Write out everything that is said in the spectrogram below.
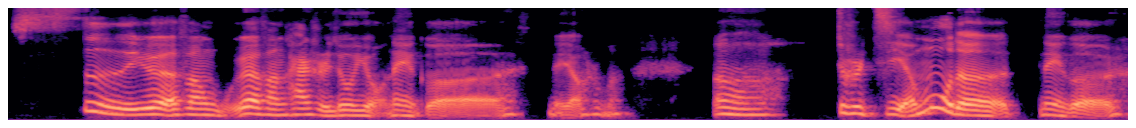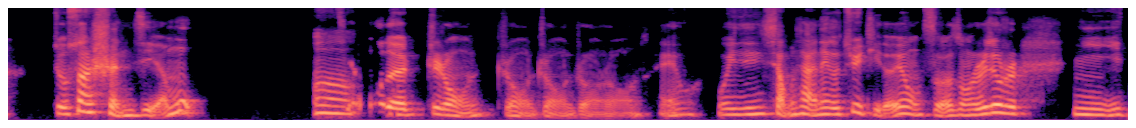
四月份、五月份开始就有那个那叫什么？嗯、就是节目的那个，就算审节目。嗯节嗯目的这种这种这种这种这种，哎，我我已经想不起来那个具体的用词了。总之就是你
